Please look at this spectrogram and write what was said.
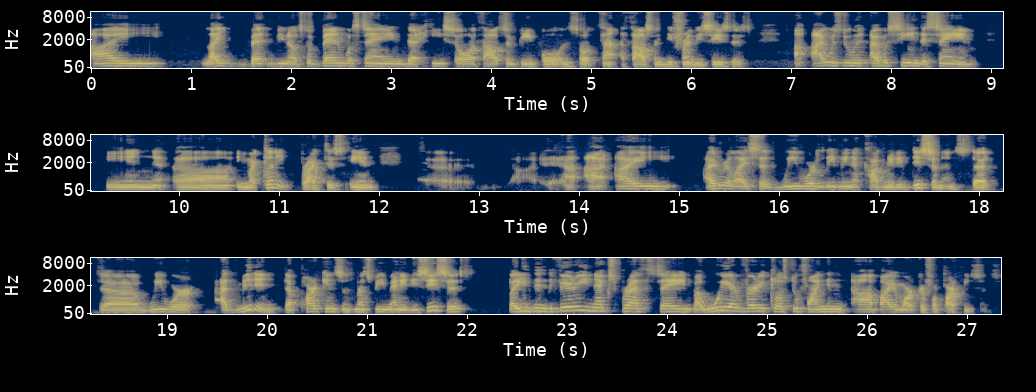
I like ben, you know, so Ben was saying that he saw a thousand people and saw a thousand different diseases. I was doing, I was seeing the same in uh, in my clinic practice, and uh, I, I I realized that we were living a cognitive dissonance. That uh, we were admitting that Parkinson's must be many diseases, but in the very next breath saying, "But we are very close to finding a biomarker for Parkinson's."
